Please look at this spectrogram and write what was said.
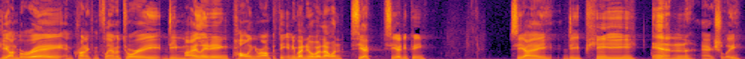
Guillain-Barré and chronic inflammatory demyelinating polyneuropathy. Anybody know about that one? CI, CIDP? CIDP-N, actually,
